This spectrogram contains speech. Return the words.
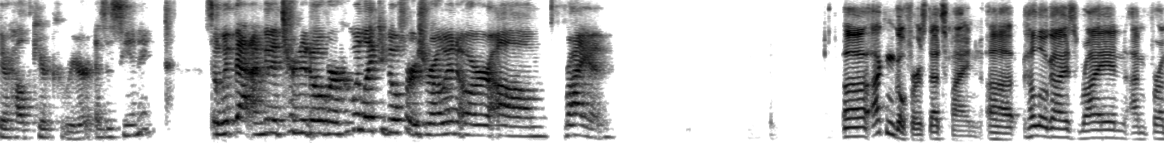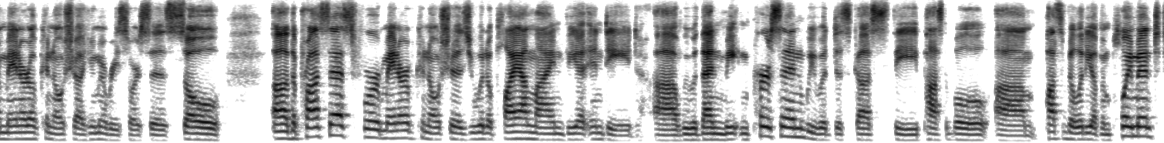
their healthcare career as a CNA. So with that, I'm going to turn it over. Who would like to go first, Rowan or um, Ryan? Uh, I can go first. That's fine. Uh, hello, guys. Ryan. I'm from Manor of Kenosha Human Resources. So, uh, the process for Manor of Kenosha is you would apply online via Indeed. Uh, we would then meet in person. We would discuss the possible um, possibility of employment.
